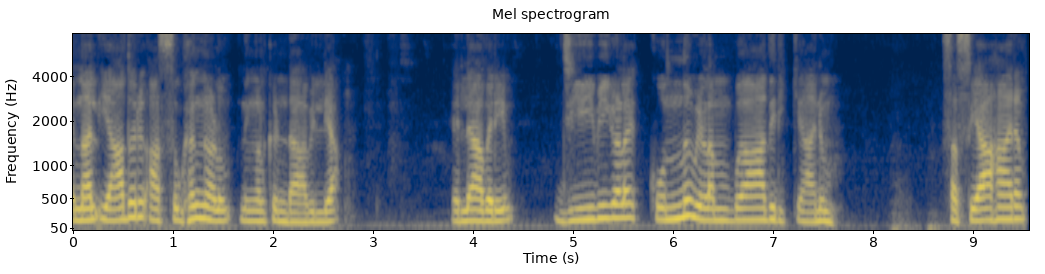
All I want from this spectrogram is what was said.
എന്നാൽ യാതൊരു അസുഖങ്ങളും നിങ്ങൾക്കുണ്ടാവില്ല. എല്ലാവരെയും ജീവികളെ കൊന്നു വിളമ്പാതിരിക്കാനും സസ്യാഹാരം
